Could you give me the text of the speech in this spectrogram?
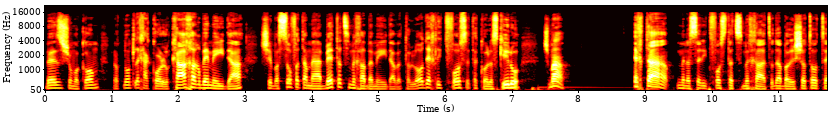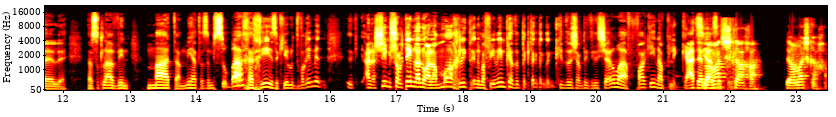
באיזשהו מקום נותנות לך כל כך הרבה מידע, שבסוף אתה מאבד את עצמך במידע ואתה לא יודע איך לתפוס את הכל. אז כאילו, תשמע, איך אתה מנסה לתפוס את עצמך, אתה יודע, ברשתות האלה, לנסות להבין מה אתה, מי אתה, זה מסובך, אחי, זה כאילו דברים, אנשים שולטים לנו על המוח, literally, מפעילים כזה, טק טק טק, כדי שאתה תישאר ב fucking אפליקציה הזאת. זה ממש ככה, זה ממש ככה.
